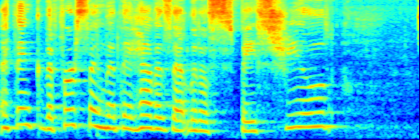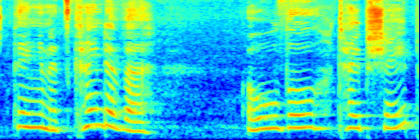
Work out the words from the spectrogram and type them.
I think the first thing that they have is that little space shield thing, and it's kind of a oval type shape.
